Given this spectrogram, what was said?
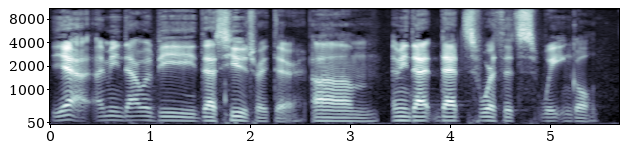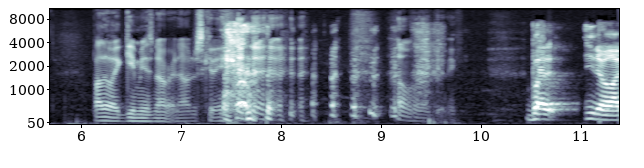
Yeah, I mean that would be that's huge right there. Um, I mean that that's worth its weight in gold. By the way, give me his number now. I'm just kidding. I'm only kidding. But you know, I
